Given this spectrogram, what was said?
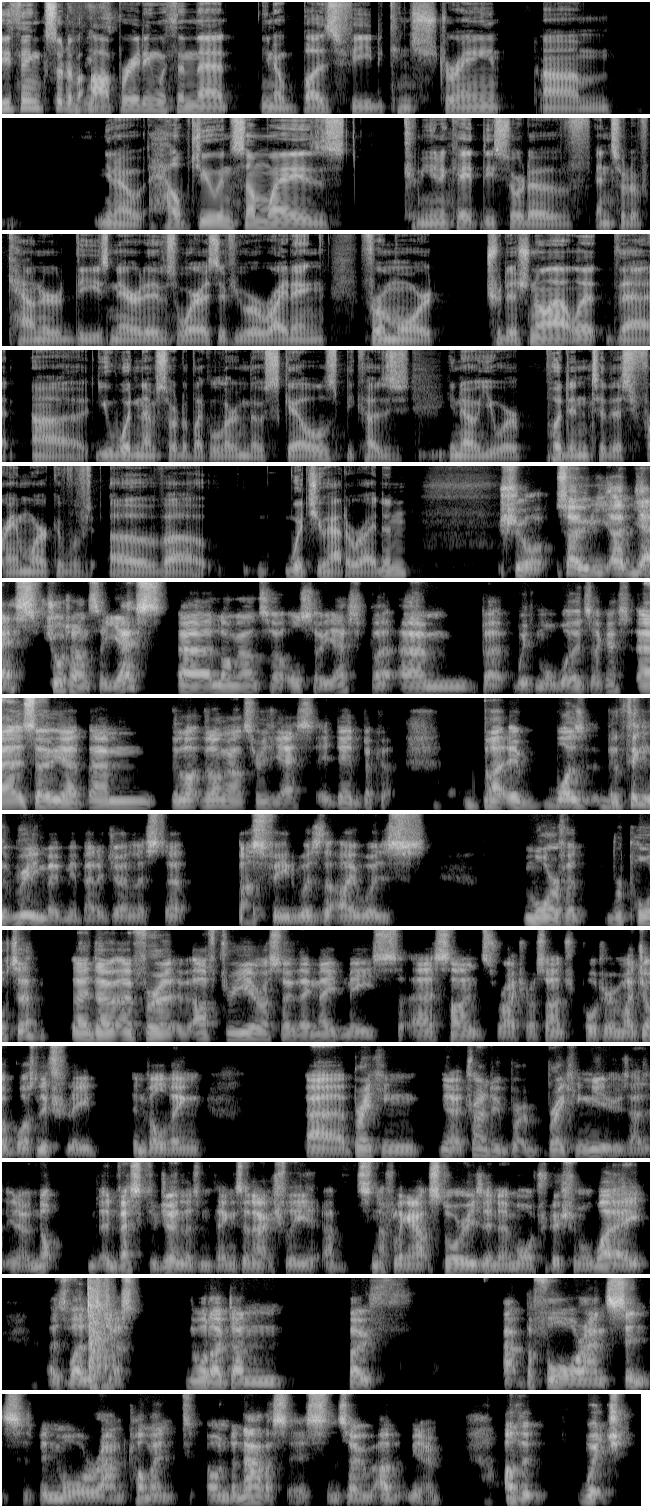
do you think sort of operating within that, you know, BuzzFeed constraint, um, you know, helped you in some ways communicate these sort of and sort of countered these narratives? Whereas if you were writing for a more traditional outlet that uh, you wouldn't have sort of like learned those skills because you know you were put into this framework of of uh, which you had to write in. Sure. So uh, yes, short answer yes. Uh, long answer also yes, but um, but with more words, I guess. Uh, so yeah, um, the, lo- the long answer is yes, it did. Because, but it was the thing that really made me a better journalist at BuzzFeed was that I was more of a reporter. Uh, though for a, after a year or so, they made me a science writer or science reporter, and my job was literally involving uh, breaking, you know, trying to do br- breaking news, as you know, not investigative journalism things and actually uh, snuffling out stories in a more traditional way, as well as just what I've done both before and since has been more around comment on analysis. And so, other, you know, other which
